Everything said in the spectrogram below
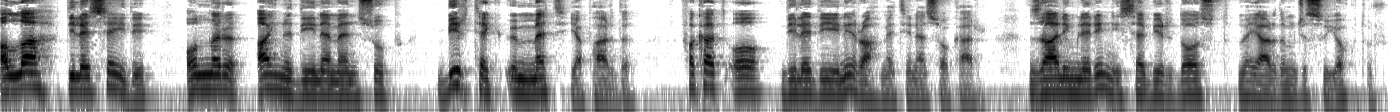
Allah dileseydi onları aynı dine mensup bir tek ümmet yapardı. Fakat o dilediğini rahmetine sokar. Zalimlerin ise bir dost ve yardımcısı yoktur.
